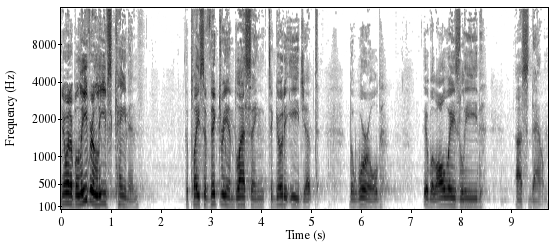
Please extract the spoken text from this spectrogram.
You know, when a believer leaves Canaan, the place of victory and blessing, to go to Egypt, the world, it will always lead us down.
